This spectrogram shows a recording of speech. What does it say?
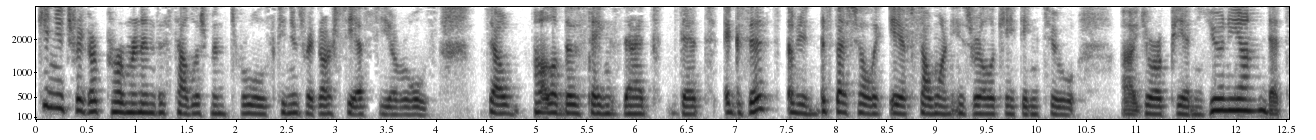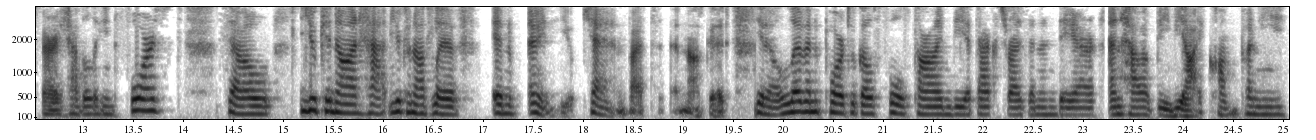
Can you trigger permanent establishment rules? Can you trigger CFC rules? So all of those things that, that exist. I mean, especially if someone is relocating to uh, European Union that's very heavily enforced. So you cannot have, you cannot live in, I mean, you can, but not good. You know, live in Portugal full time, be a tax resident there and have a BVI company.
